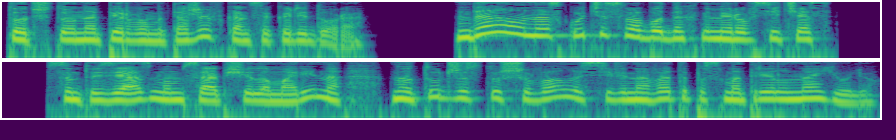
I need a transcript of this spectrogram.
Тот, что на первом этаже в конце коридора?» «Да, у нас куча свободных номеров сейчас», — с энтузиазмом сообщила Марина, но тут же стушевалась и виновато посмотрела на Юлю.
